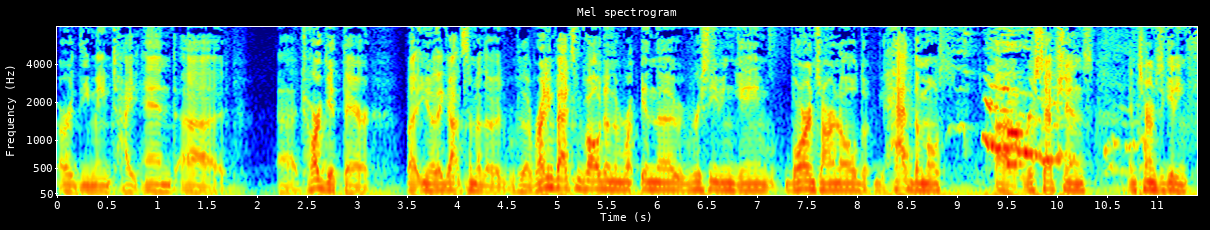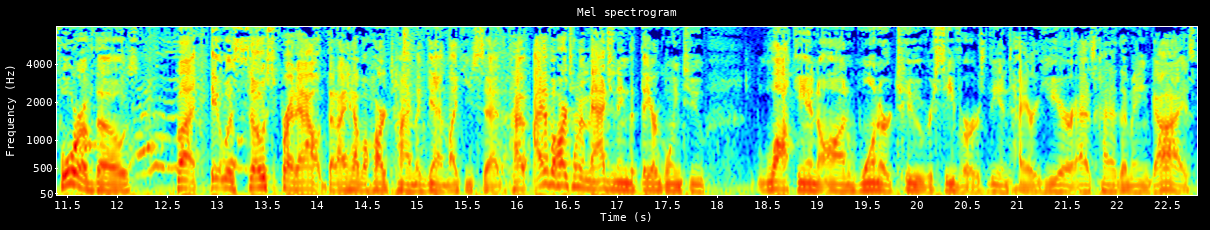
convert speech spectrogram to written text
or the main tight end uh, uh, target there but you know they got some of the, the running backs involved in the in the receiving game. Lawrence Arnold had the most uh, receptions in terms of getting four of those, but it was so spread out that I have a hard time. Again, like you said, I have a hard time imagining that they are going to lock in on one or two receivers the entire year as kind of the main guys.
